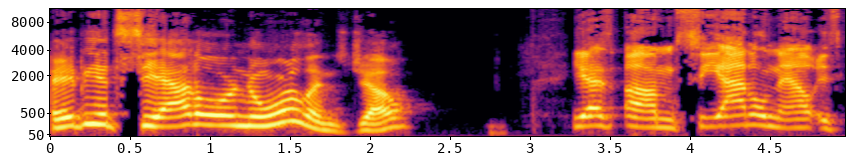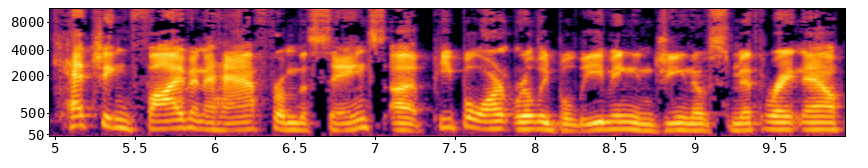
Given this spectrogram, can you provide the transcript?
Maybe it's Seattle or New Orleans, Joe. Yes, um, Seattle now is catching five and a half from the Saints. Uh, people aren't really believing in Geno Smith right now.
